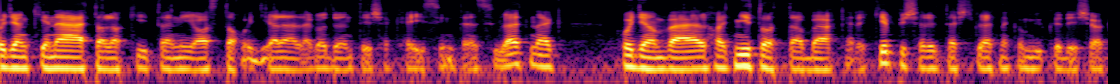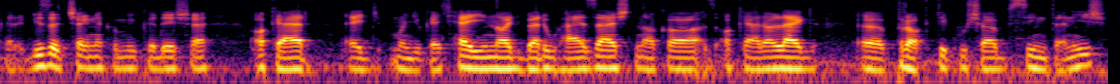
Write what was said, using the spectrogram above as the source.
hogyan kéne átalakítani azt, ahogy jelenleg a döntések helyi szinten születnek, hogyan válhat nyitottabbá akár egy képviselőtestületnek a működése, akár egy bizottságnak a működése, akár egy mondjuk egy helyi nagy beruházásnak az akár a legpraktikusabb szinten is,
